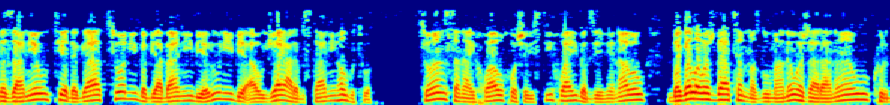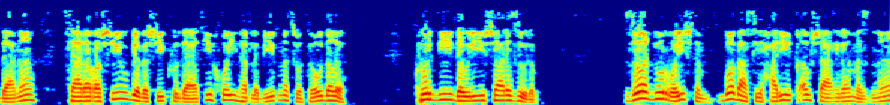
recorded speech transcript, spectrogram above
دەزانێ و تێدەگا چۆنی بە بیابانی بێروونی بێ ئاوژای عەرەبستانی هەڵگوتووە چۆن سەنای خوا و خۆشەویستی خوای بەجێهێناوە و دەگەڵ ئەوەشدا چەند مەزڵومانە و هەژارانە و کوردانە چارەڕەشی و بێبەشی کوردایەتی خۆی هەر لەبیر نەچۆتەوە و دەڵێ کوردی دەوری شارەزوورم زۆر دوور ڕۆیشتم بۆ باسی حەریق ئەو شاعرە مەزنە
